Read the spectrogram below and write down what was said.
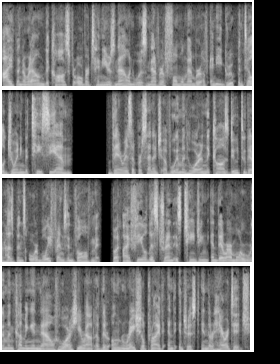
I've been around the cause for over 10 years now and was never a formal member of any group until joining the TCM. There is a percentage of women who are in the cause due to their husbands' or boyfriends' involvement, but I feel this trend is changing and there are more women coming in now who are here out of their own racial pride and interest in their heritage.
